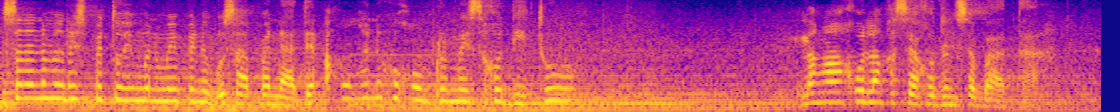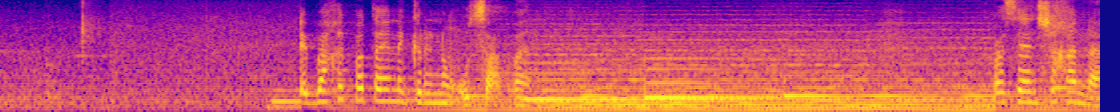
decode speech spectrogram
Sana naman respetuhin mo naman yung pinag-usapan natin. Ako nga nagko-compromise ako dito. Nangako lang kasi ako dun sa bata. Eh, bakit pa tayo nagkaroon ng usapan? Pasensya ka na.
